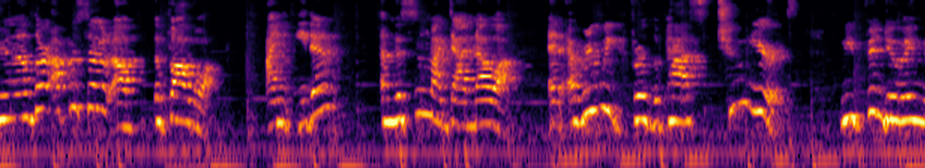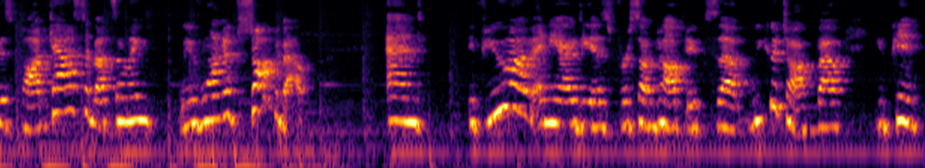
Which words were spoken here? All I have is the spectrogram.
to another episode of The Follow Up. I'm Eden, and this is my dad Noah. And every week for the past two years, we've been doing this podcast about something we wanted to talk about. And if you have any ideas for some topics that we could talk about, you can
